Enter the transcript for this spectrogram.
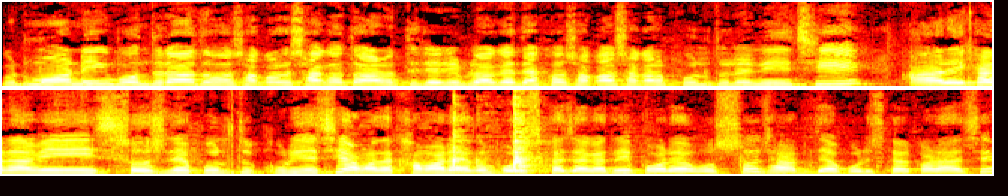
গুড মর্নিং বন্ধুরা। তোমার সকলকে স্বাগত। আরতি ডেরি ব্লগে দেখো, সকাল সকাল ফুল তুলে নিয়েছি। আর এখানে আমি সজনে ফুল কুড়িয়েছি। আমাদের খামারে একদম পরিষ্কার জায়গাতেই পরে অবশ্য। ঝাড় দেওয়া পরিষ্কার করা আছে।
